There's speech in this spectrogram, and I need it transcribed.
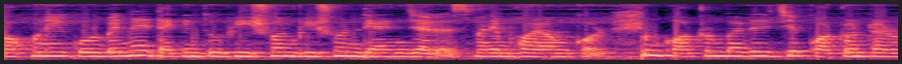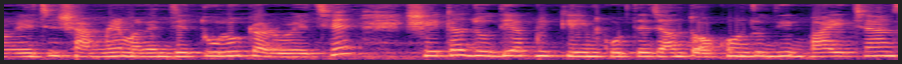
কখনোই করবে না, এটা কিন্তু ভীষণ ভীষণ ডেঞ্জারাস মানে ভয়ঙ্কর। কটন বারের যে কটনটা রয়েছে সামনে মানে যে তুলোটা রয়েছে, সেটা যদি আপনি ক্লিন করতে যান, তখন যদি বাই চান্স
